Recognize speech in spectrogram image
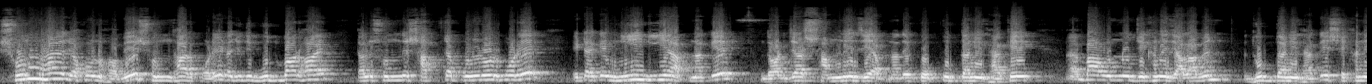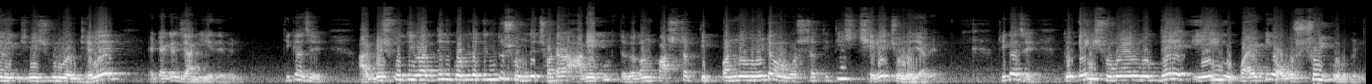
সন্ধ্যায় যখন হবে, সন্ধ্যার পরে, এটা যদি বুধবার হয়, তাহলে সন্ধ্যে সাতটা পনেরোর পরে এটাকে নিয়ে গিয়ে আপনাকে দরজার সামনে যে আপনাদের কর্পূরদানি থাকে বা অন্য যেখানে জ্বালাবেন, ধূপদানি থাকে, সেখানে ওই জিনিসগুলো ঢেলে এটাকে জ্বালিয়ে দেবেন। ঠিক আছে? আর বৃহস্পতিবার দিন করলে কিন্তু সন্ধ্যে ছটার আগে করতে হবে, কারণ পাঁচটা তিপ্পান্ন মিনিটে অমাবস্যা তিথি ছেড়ে চলে যাবে। ঠিক আছে? তো এই সময়ের মধ্যে এই উপায়টি অবশ্যই করবেন।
